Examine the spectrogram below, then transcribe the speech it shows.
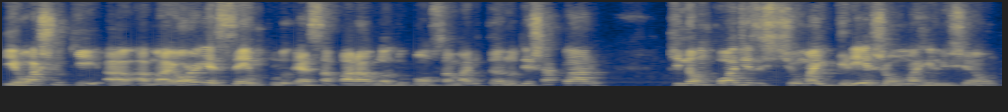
E eu acho que a, a maior exemplo, essa parábola do bom samaritano, deixa claro que não pode existir uma igreja ou uma religião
